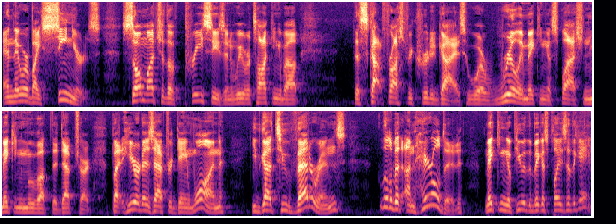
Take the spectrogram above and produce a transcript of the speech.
and they were by seniors. So much of the preseason, we were talking about the Scott Frost recruited guys who were really making a splash and making a move up the depth chart. But here it is after game one. You've got two veterans, a little bit unheralded, making a few of the biggest plays of the game.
